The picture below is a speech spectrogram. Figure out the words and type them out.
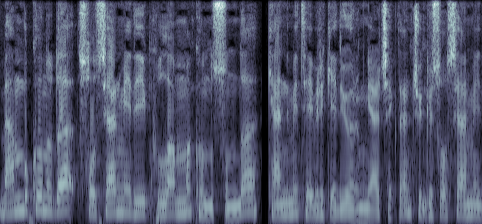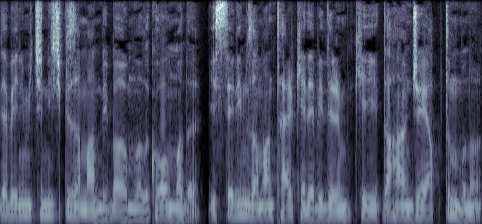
Ben bu konuda sosyal medyayı kullanma konusunda kendimi tebrik ediyorum gerçekten. Çünkü sosyal medya benim için hiçbir zaman bir bağımlılık olmadı. İstediğim zaman terk edebilirim ki daha önce yaptım bunu.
